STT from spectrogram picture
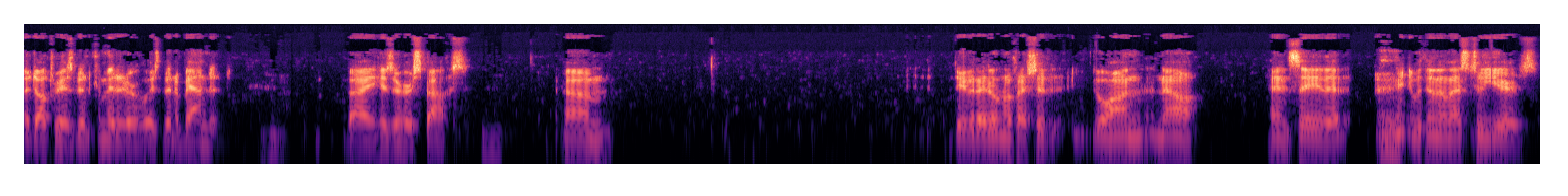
adultery has been committed or who has been abandoned mm-hmm. by his or her spouse. Mm-hmm. Um, David, I don't know if I should go on now and say that within the last two years,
